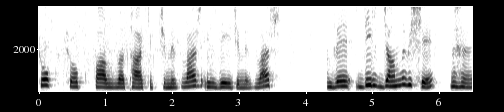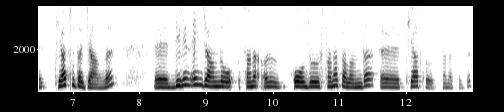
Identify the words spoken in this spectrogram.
Çok çok fazla takipçimiz var, izleyicimiz var. Ve dil canlı bir şey. Tiyatro da canlı. E, dilin en canlı sana, olduğu sanat alanında e, tiyatro sanatıdır.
